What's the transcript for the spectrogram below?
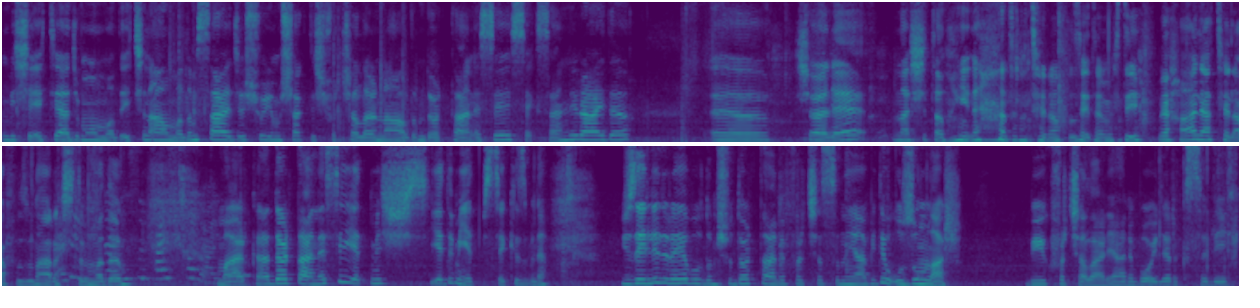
bir şeye ihtiyacım olmadığı için almadım. Sadece şu yumuşak diş fırçalarını aldım. 4 tanesi 80 liraydı. Ee, şöyle Naşita'nın yine adını telaffuz edemediğim ve hala telaffuzunu araştırmadığım marka. 4 tanesi 77 mi 78 mi ne? 150 liraya buldum şu 4 tane fırçasını ya. Bir de uzunlar. Büyük fırçalar yani boyları kısa değil.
